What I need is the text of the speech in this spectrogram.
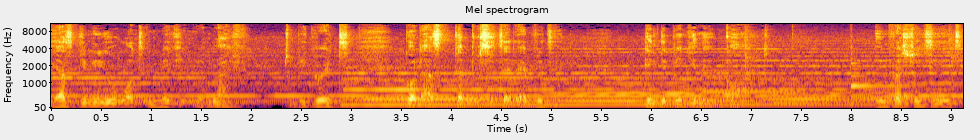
He has given you what will make your life to be great. God has deposited everything. In the beginning, God, in verse 28,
